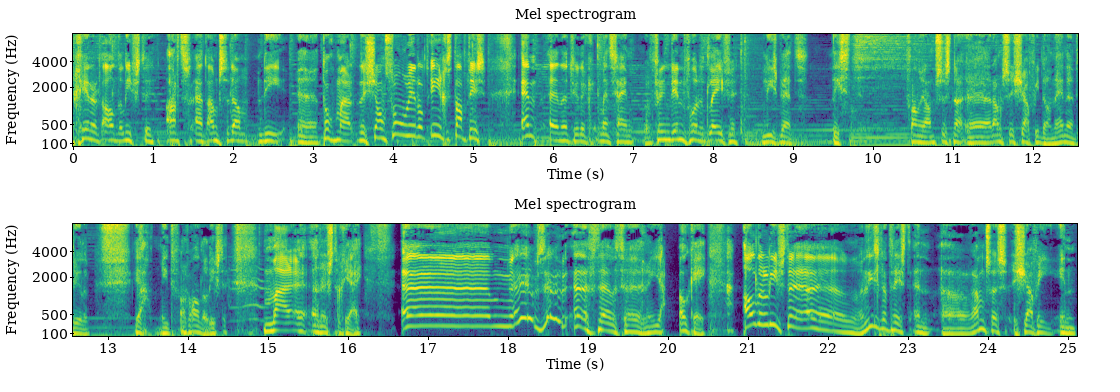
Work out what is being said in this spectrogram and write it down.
Gerard Alderliefste, arts uit Amsterdam... die eh, toch maar de chansonwereld ingestapt is. En eh, natuurlijk met zijn vriendin voor het leven, Liesbeth List. Van Ramses, uh, Ramses Shaffi dan, hè, natuurlijk. Ja, niet van Alderliefste. Maar eh, rustig jij. Ehm, eh, eh, ja, oké. Alderliefste, eh Liesbeth List en eh, Ramses Shaffi in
